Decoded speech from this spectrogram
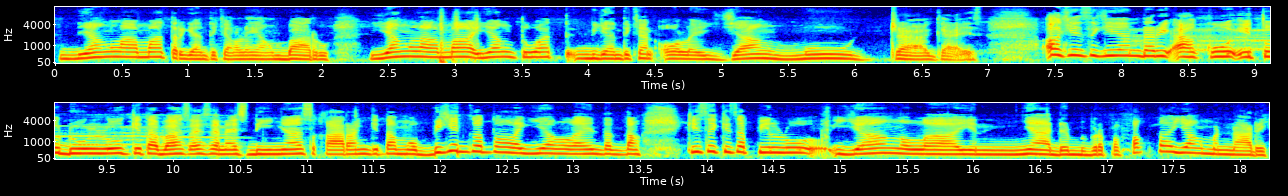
Yang lama tergantikan oleh yang baru. Yang lama, yang tua diganti digantikan oleh yang muda guys. Oke sekian dari aku. Itu dulu kita bahas SNSD-nya sekarang kita mau bikin konten lagi yang lain tentang kisah-kisah pilu yang lainnya dan beberapa fakta yang menarik.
